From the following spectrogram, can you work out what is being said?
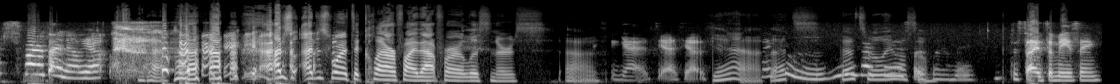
as far as I know, yeah. Okay. yeah. I just I just wanted to clarify that for our listeners. Uh, Yes, yes, yes. yeah, that's hmm, that's that really awesome. Besides amazing.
